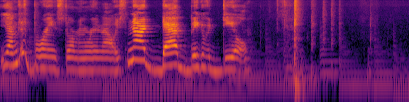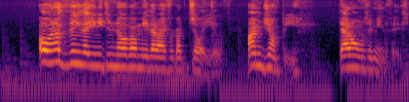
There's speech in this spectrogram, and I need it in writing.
yeah, I'm just brainstorming right now. It's not that big of a deal. Oh, another thing that you need to know about me that I forgot to tell you. I'm jumpy. That almost hit me in the face.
